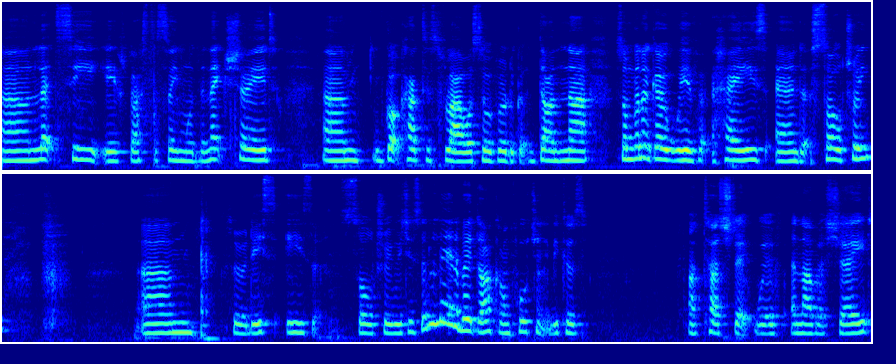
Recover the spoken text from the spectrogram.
and let's see if that's the same with the next shade. Um, we've got Cactus Flower, so we've already got, done that. So I'm going to go with Haze and Sultry. Um, so this is Sultry, which is a little bit dark, unfortunately, because I touched it with another shade.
